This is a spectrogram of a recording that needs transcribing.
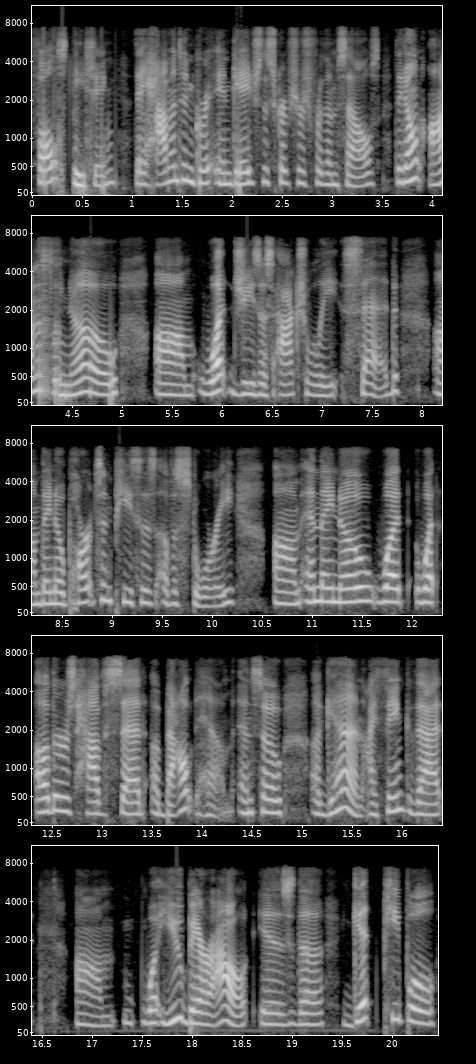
false teaching. They haven't engaged the scriptures for themselves. They don't honestly know um, what Jesus actually said. Um, they know parts and pieces of a story, um, and they know what what others have said about him. And so, again, I think that um, what you bear out is the get people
